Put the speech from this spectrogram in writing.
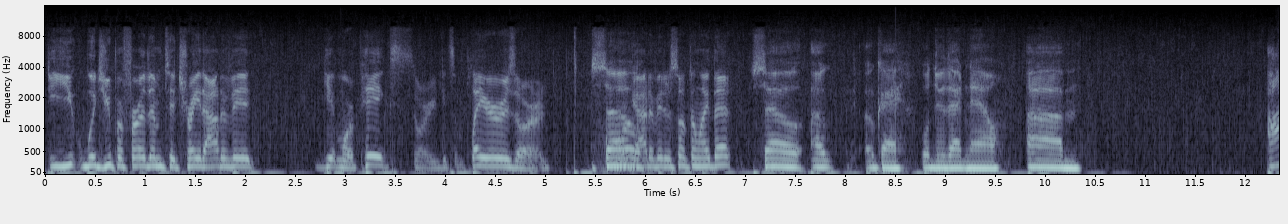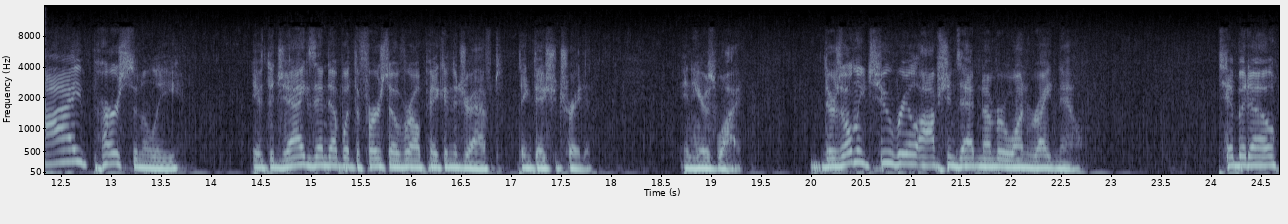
Do you would you prefer them to trade out of it, get more picks, or get some players, or So out of it, or something like that? So, uh, okay, we'll do that now. Um, I personally, if the Jags end up with the first overall pick in the draft, think they should trade it. And here's why. There's only two real options at number one right now Thibodeaux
